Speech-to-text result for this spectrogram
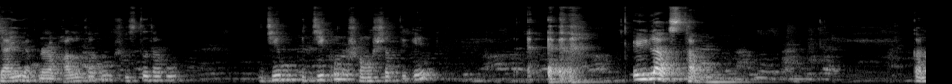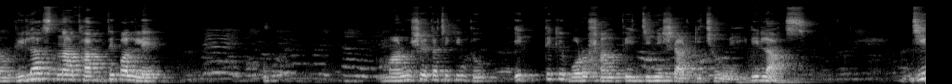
চাই আপনারা ভালো থাকুন, সুস্থ থাকুন। যে যে কোনো সমস্যার থেকে রিল্যাক্স থাকুন। কারণ রিল্যাক্স না থাকতে পারলে মানুষের কাছে কিন্তু এর থেকে বড় শান্তির জিনিস আর কিছু নেই, রিল্যাক্স। যে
